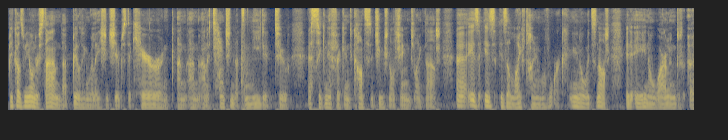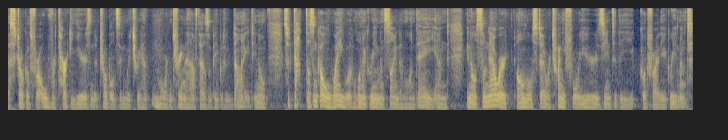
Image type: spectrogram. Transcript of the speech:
because we understand that building relationships, the care and, and, and, and attention that's needed to a significant constitutional change like that uh, is is is a lifetime of work. You know, it's not. It, you know, Ireland uh, struggled for over thirty years in the Troubles, in which we had more than three and a half thousand people who died. You know, so that doesn't go away with one agreement signed on one day. And you know, so now we're almost uh, we're twenty four years into the Good Friday Agreement,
